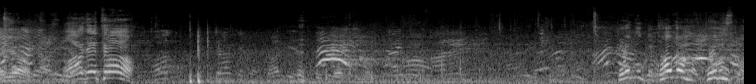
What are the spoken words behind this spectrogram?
აია აგეთა დებუკა თაბამა დებუკა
